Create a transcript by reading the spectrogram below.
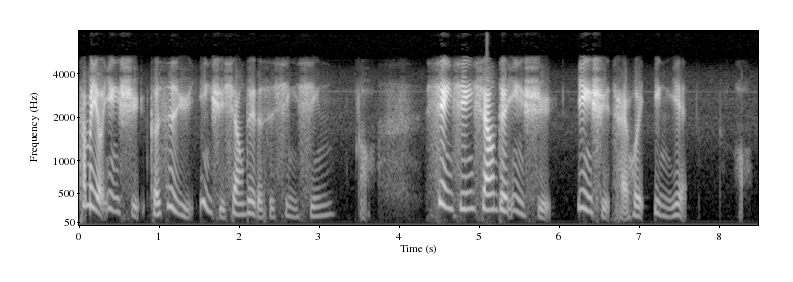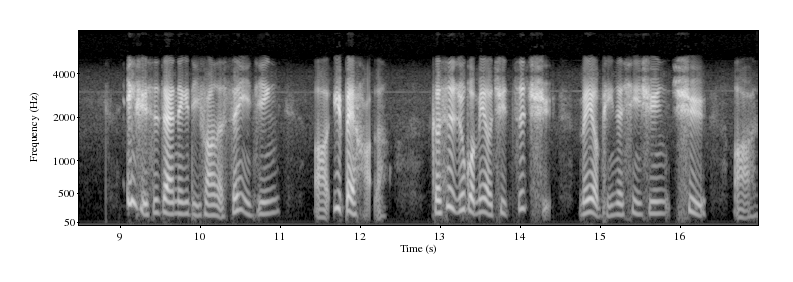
他们有应许，可是与应许相对的是信心。信心相对应许，应许才会应验。应许是在那个地方的，神已经啊预备好了。可是如果没有去支取，没有凭着信心去啊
